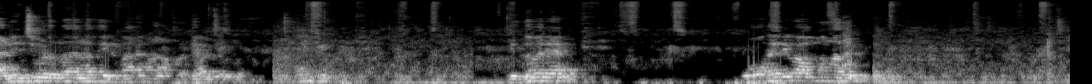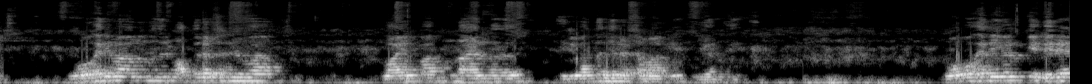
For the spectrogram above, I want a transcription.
അഴിച്ചുവിടുന്നതിനുള്ള തീരുമാനങ്ങളാണ് പ്രഖ്യാപിച്ചിട്ടുള്ളത്. ഇതുവരെ ഓഹരി വാങ്ങുന്നതിൽ ഓഹരി വാങ്ങുന്നതിന് പത്ത് ലക്ഷം രൂപ വായ്പ ഉണ്ടായിരുന്നത് ഇരുപത്തഞ്ച് ലക്ഷമാക്കി ഉയർത്തി. ഓഹരികൾക്കെതിരെ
